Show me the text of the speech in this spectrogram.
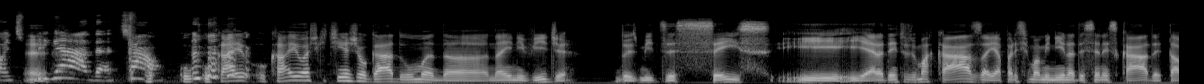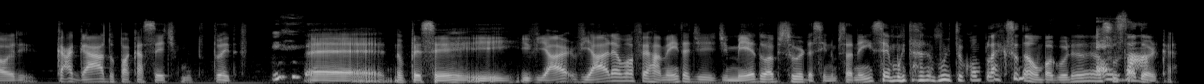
ótimo. É. Obrigada, tchau. O, o Caio, o Caio acho que tinha jogado uma na, na Nvidia 2016 e, e era dentro de uma casa e aparecia uma menina descendo a escada e tal. Ele cagado pra cacete, muito doido. É, no PC. E, e VR, VR é uma ferramenta de, de medo absurda, assim. Não precisa nem ser muito, muito complexo, não. O bagulho é assustador, Exato. cara.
